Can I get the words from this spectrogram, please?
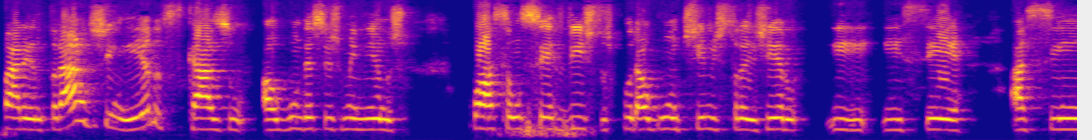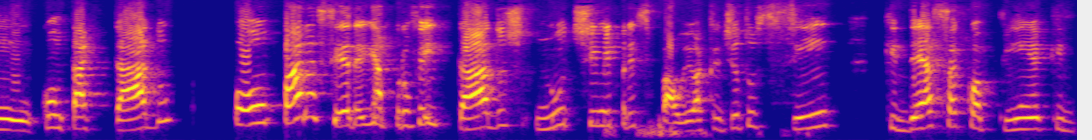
para entrar dinheiro, caso algum desses meninos possam ser vistos por algum time estrangeiro e, e ser assim contactado, ou para serem aproveitados no time principal. Eu acredito sim que dessa copinha, que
